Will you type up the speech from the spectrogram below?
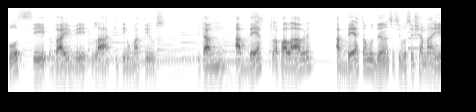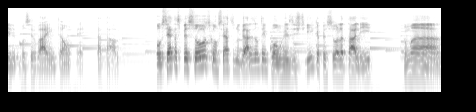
você vai ver lá que tem o Mateus, que está aberto à palavra, aberto à mudança. Se você chamar ele, você vai então é, tratá-lo. Com certas pessoas, com certos lugares, não tem como resistir, que a pessoa está ali numa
